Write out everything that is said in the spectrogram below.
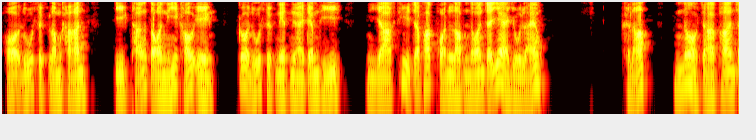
เพราะรู้สึกลำคาญ อีกทั้งตอนนี้เขาเอง ก็รู้สึกเหน็ดเหนื่อยเต็มที อยากที่จะพักผ่อนหลับนอนจะแย่อยู่แล้ว ครับ นอกจากพานใจ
